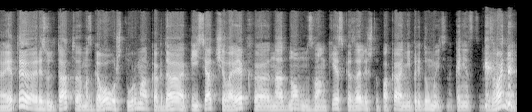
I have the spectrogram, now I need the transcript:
А это результат мозгового штурма, когда 50 человек э, на одном звонке сказали, что пока не придумаете наконец-то название,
